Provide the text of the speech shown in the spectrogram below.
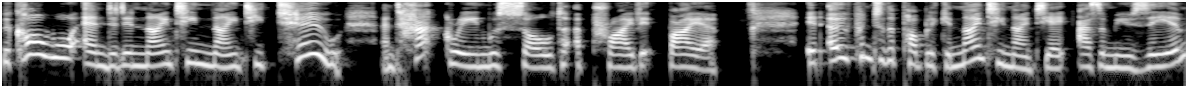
The Cold War ended in 1992 and Hack Green was sold to a private buyer. It opened to the public in 1998 as a museum,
